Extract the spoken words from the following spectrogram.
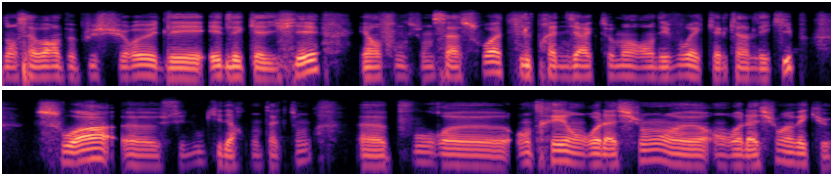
d'en savoir un peu plus sur eux et de, les, et de les qualifier. Et en fonction de ça, soit qu'ils prennent directement rendez-vous avec quelqu'un de l'équipe, soit euh, c'est nous qui les recontactons euh, pour euh, entrer en relation, avec eux.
